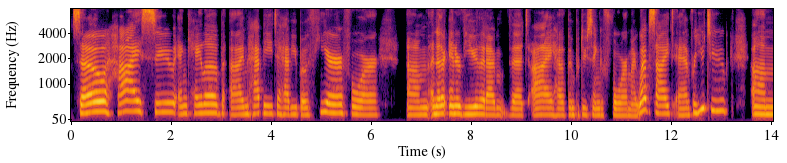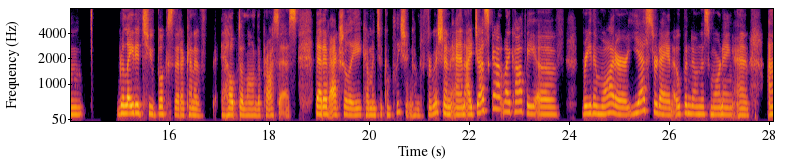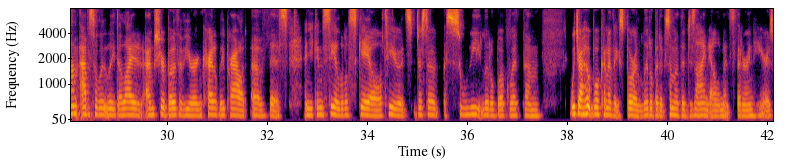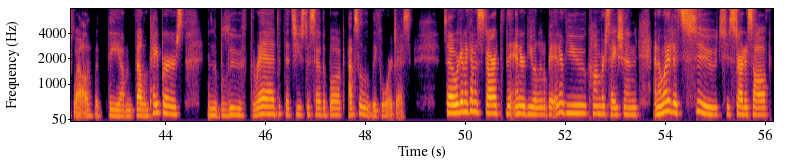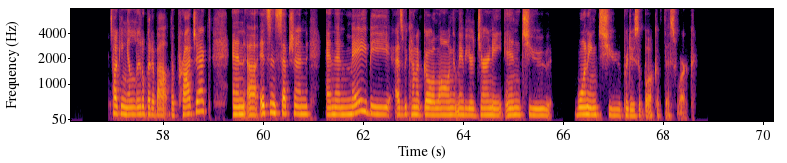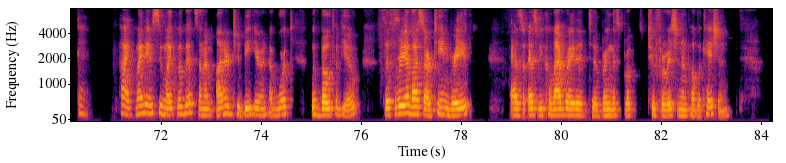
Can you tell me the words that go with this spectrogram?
So, hi, Sue and Caleb. I'm happy to have you both here for um, another interview that I'm that I have been producing for my website and for YouTube. Um, related to books that are kind of helped along the process that have actually come into completion, come to fruition. And I just got my copy of Breathe in Water yesterday and opened them this morning. And I'm absolutely delighted. I'm sure both of you are incredibly proud of this. And you can see a little scale too. It's just a, a sweet little book with um which I hope we'll kind of explore a little bit of some of the design elements that are in here as well with the um, vellum papers and the blue thread that's used to sew the book. Absolutely gorgeous. So we're going to kind of start the interview a little bit, interview conversation. And I wanted to Sue to start us off talking a little bit about the project and uh, its inception. And then maybe as we kind of go along, maybe your journey into wanting to produce a book of this work. Okay. Hi, my name is Sue Michlovitz, and I'm honored to be here and have worked with both of you. The three of us are Team Breathe as, as we collaborated to bring this book to fruition and publication.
